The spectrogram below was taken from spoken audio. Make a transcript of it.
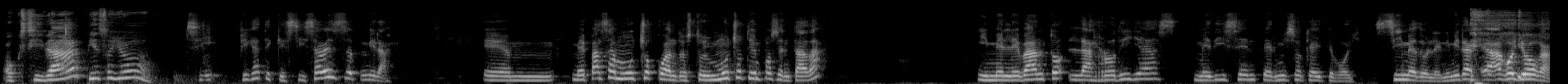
oxidar, pienso yo. Sí, fíjate que sí. ¿Sabes? Mira, em, me pasa mucho cuando estoy mucho tiempo sentada y me levanto, las rodillas me dicen, permiso que ahí te voy. Sí me duelen. Y mira, hago yoga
